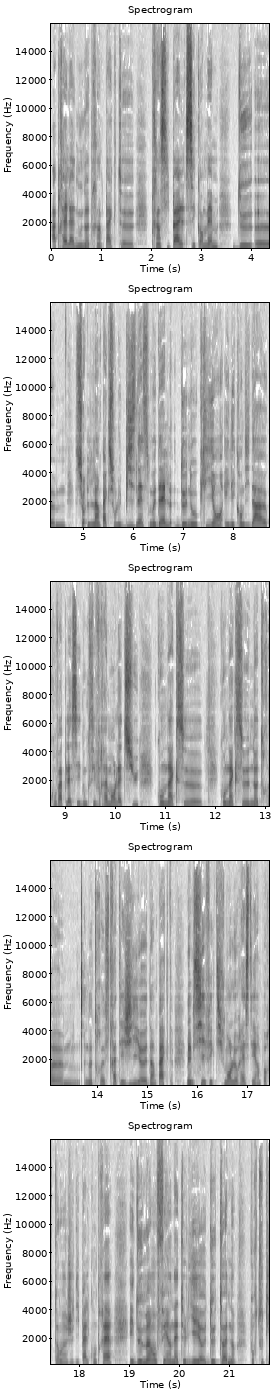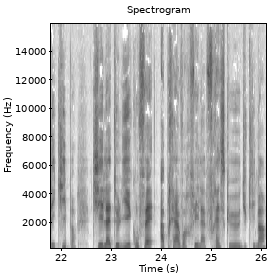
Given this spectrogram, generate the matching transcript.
Après, là, nous, notre impact principal, c'est quand même de sur l'impact sur le business model de nos clients et les candidats qu'on va placer. Donc, c'est vraiment là-dessus qu'on axe, qu'on axe notre, euh, notre stratégie euh, d'impact, même si effectivement le reste est important, hein, je ne dis pas le contraire. Et demain, on fait un atelier 2 euh, tonnes pour toute l'équipe, qui est l'atelier qu'on fait après avoir fait la fresque du climat,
